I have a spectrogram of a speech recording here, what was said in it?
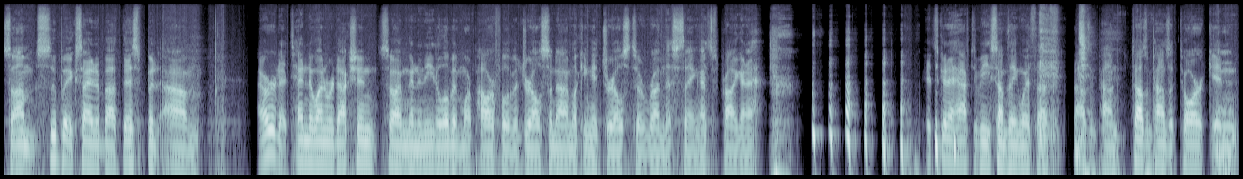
so I'm super excited about this. But um, I ordered a ten to one reduction, so I'm going to need a little bit more powerful of a drill. So now I'm looking at drills to run this thing. That's probably going to. it's going to have to be something with a thousand pound, thousand pounds of torque, and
